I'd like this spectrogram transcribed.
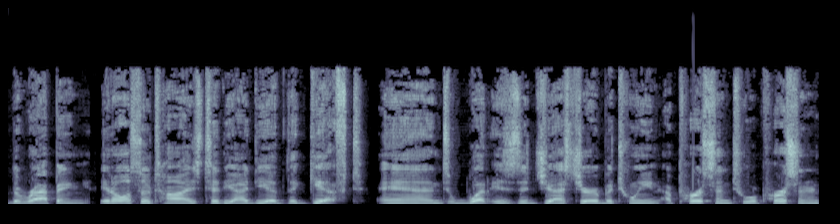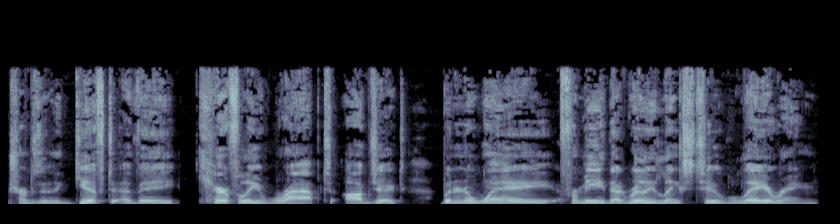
the wrapping. It also ties to the idea of the gift and what is the gesture between a person to a person in terms of the gift of a carefully wrapped object. But in a way, for me, that really links to layering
